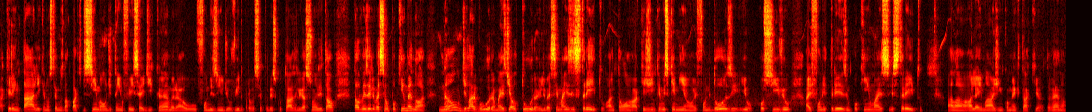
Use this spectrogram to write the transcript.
aquele entalhe que nós temos na parte de cima, onde tem o Face ID câmera, o fonezinho de ouvido para você poder escutar as ligações e tal, talvez ele vai ser um pouquinho menor. Não de largura, mas de altura, ele vai ser mais estreito. Então aqui a gente tem um esqueminha, o iPhone 12 e o possível iPhone 13, um pouquinho mais estreito. Olha lá, olha a imagem como é que está aqui, ó, tá vendo?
